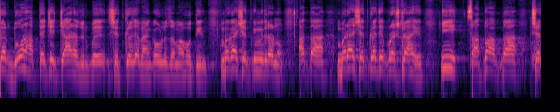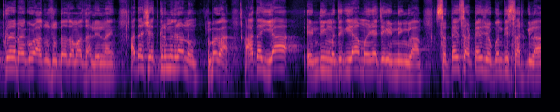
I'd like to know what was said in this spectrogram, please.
तर दोन हप्त्याचे चार हजार रुपये शेतकऱ्याच्या बँकाकडून जमा होतील. बघा शेतकरी मित्रांनो आता बऱ्याच शेतकऱ्याचे प्रश्न आहे की सातवा हप्ता शेतकरी बँकेवर अजून सुद्धा जमा झालेला नाही. आता शेतकरी मित्रांनो बघा आता या एंडिंग म्हणजे की या महिन्याच्या एंडिंगला सत्तावीस अठ्ठावीस एकोणतीस तारखेला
